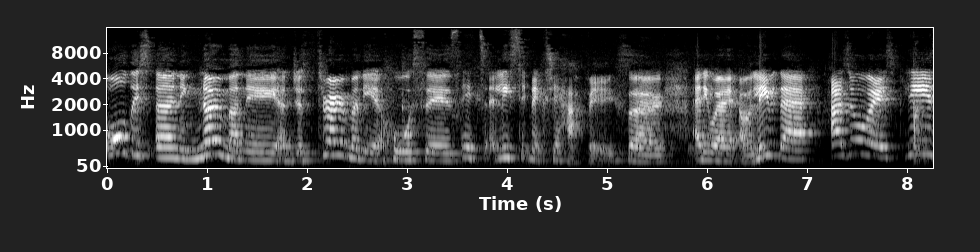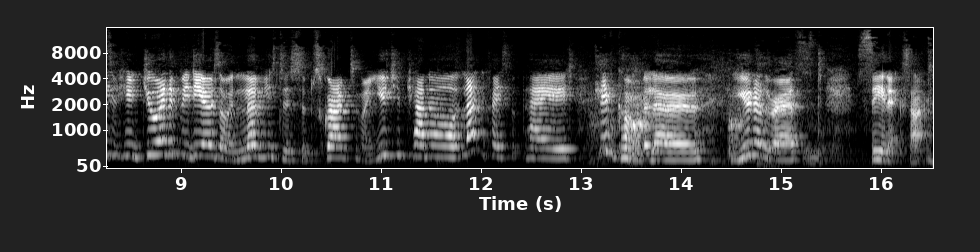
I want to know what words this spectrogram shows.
All this earning no money and just throw money at horses. It's At least it makes you happy. So anyway, I'll leave it there. As always, please, if you enjoy the videos, I would love you to subscribe to my YouTube channel, like the Facebook page, leave a comment below. You know the rest. See you next time.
